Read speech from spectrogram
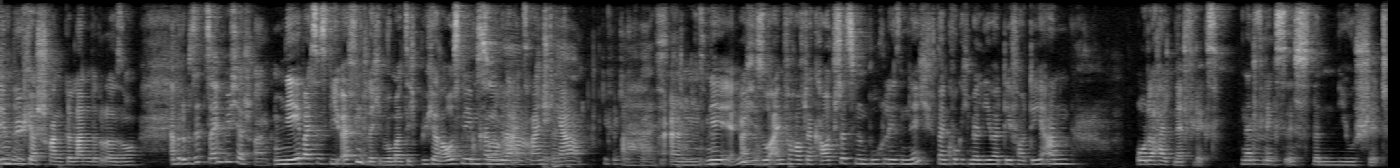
im Bücherschrank gelandet oder so. Aber du besitzt einen Bücherschrank. Nee, weißt du, es ist die öffentlichen, wo man sich Bücher rausnehmen kann und wieder ah, eins okay. reinstellen. Ja, die finde ich auch Ah. Ähm, nee, also so einfach auf der Couch sitzen und ein Buch lesen nicht. Dann gucke ich mir lieber DVD an oder halt Netflix. Netflix Mhm. ist the new shit.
